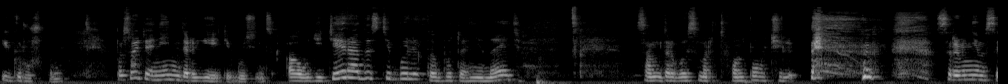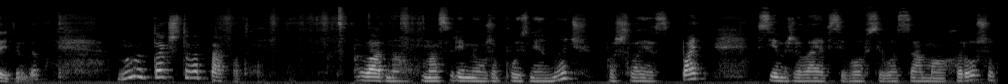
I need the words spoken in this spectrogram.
игрушками. По сути, они недорогие, эти гусеницы. А у детей радости были, как будто они на эти самый дорогой смартфон получили. Сравним с этим, да? Ну, так что вот так вот. Ладно, у нас время уже поздняя ночь. Пошла я спать. Всем желаю всего-всего самого хорошего.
